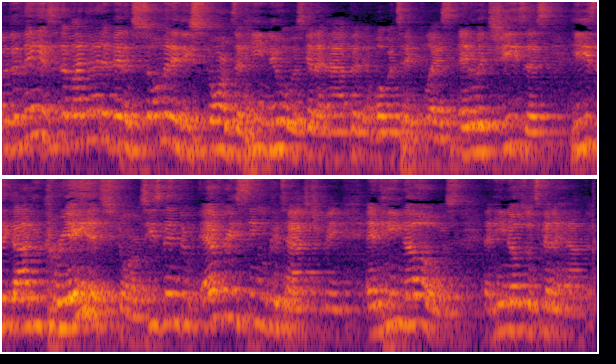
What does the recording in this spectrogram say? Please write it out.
But the thing is that my dad had been in so many of these storms that he knew what was going to happen and what would take place. And with Jesus, he's the God who created storms. He's been through every single catastrophe, and he knows that he knows what's going to happen.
